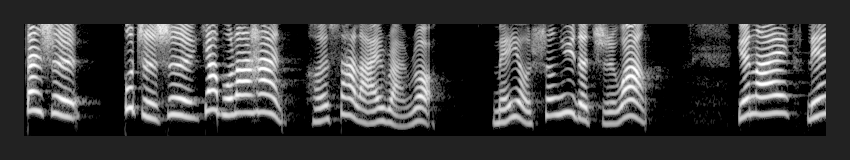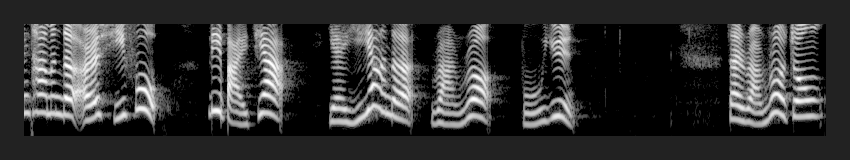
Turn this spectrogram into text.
但是不只是亚伯拉罕和撒莱软弱，没有生育的指望，原来连他们的儿媳妇利百加也一样的软弱不孕。在软弱中，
